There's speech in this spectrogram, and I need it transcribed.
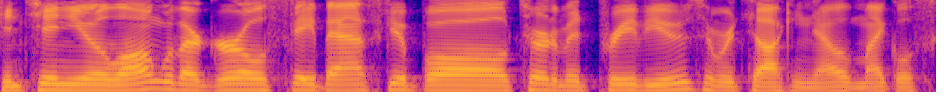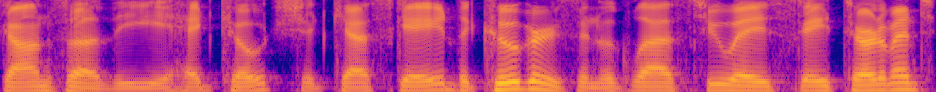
Continue along with our girls state basketball tournament previews, and we're talking now with Michael Sconza, the head coach at Cascade, the Cougars in the Class 2A state tournament.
